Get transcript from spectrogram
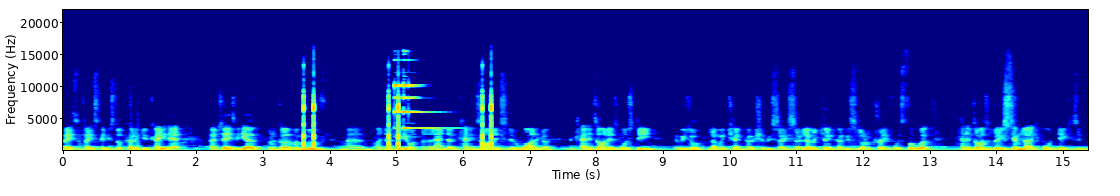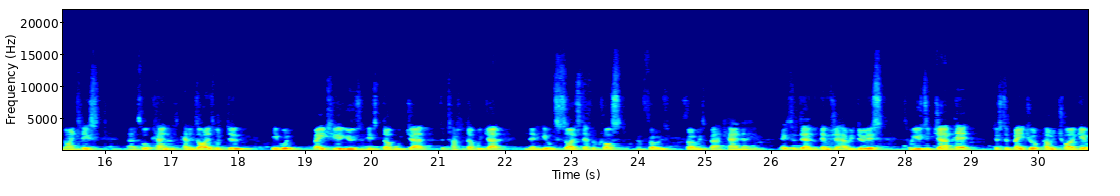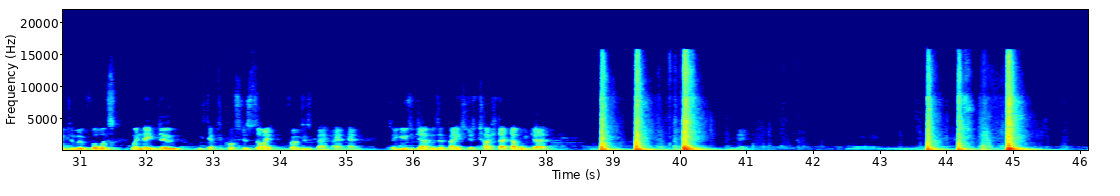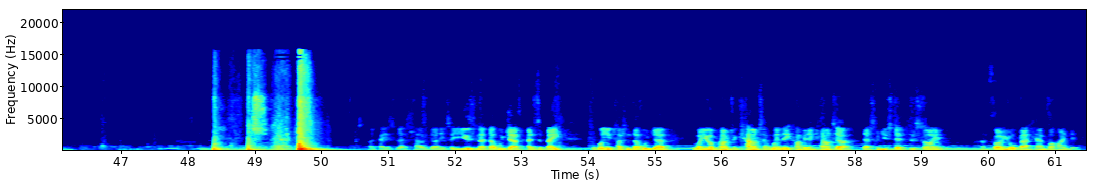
guys, faceandfacefitness.co.uk here. Uh, today's video, I'm going to go over a move. Um, I done a video on Orlando Canizales a little while ago. And Canizales was the original Lomachenko, should we say. So Lomachenko gets a lot of credit for his footwork. Canizales is very similar, he fought in the 80s and 90s. Uh, so what Can Canizales would do, he would bait you using his double jab, to touch the double jab, and then he would sidestep across and throw his, throw his backhand at you. Okay, so then we'll demonstrate how we do this. So we use the jab here, just to bait your opponent, try and get him to move forwards. When they do, he steps across to the side and throws his backhand. hand. So use the jab as a base, just touch that double jab. Okay, so that's how we've done it. So you're using that double jab as the bait. So when you're touching double jab, when your opponent to counter. When they come in and counter, that's when you step to the side and throw your backhand behind it.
